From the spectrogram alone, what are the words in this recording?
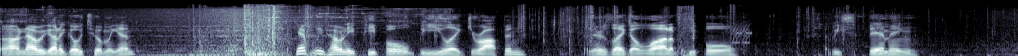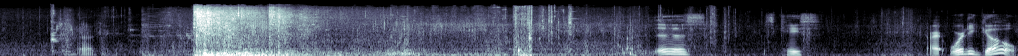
Oh, now we gotta go to him again. I can't believe how many people be, like, dropping. And there's, like, a lot of people that be spamming. Okay. This. This case. Alright, where'd he go?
